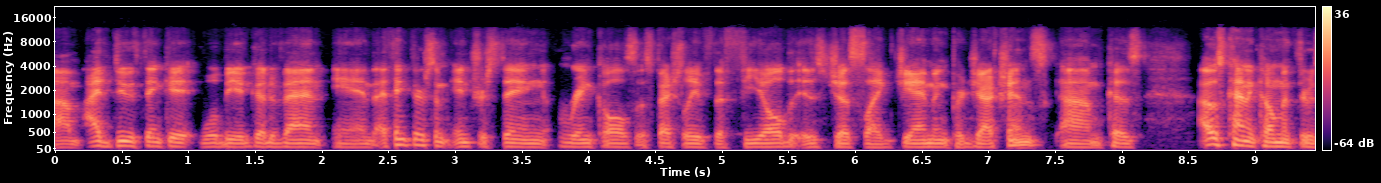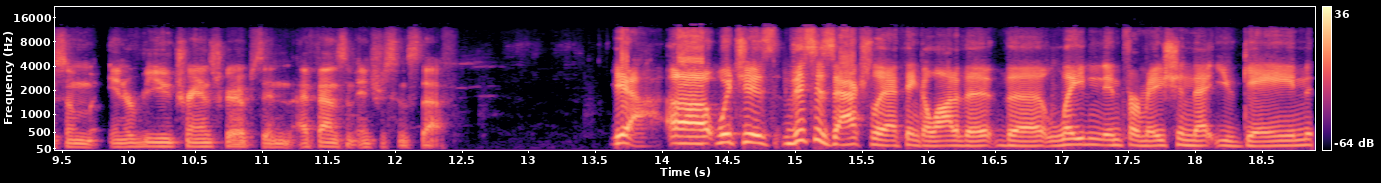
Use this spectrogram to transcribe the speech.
um, I do think it will be a good event. And I think there's some interesting wrinkles, especially if the field is just like jamming projections. Because um, I was kind of combing through some interview transcripts and I found some interesting stuff. Yeah, uh, which is this is actually I think a lot of the the latent information that you gain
